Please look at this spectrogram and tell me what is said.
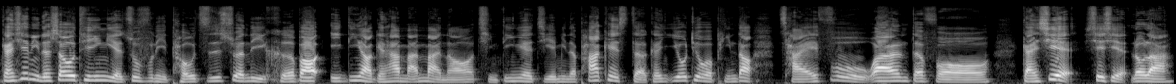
感谢你的收听，也祝福你投资顺利，荷包一定要给它满满哦。请订阅杰明的 Podcast 跟 YouTube 频道财富 Wonderful。感谢，谢谢 Lola。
